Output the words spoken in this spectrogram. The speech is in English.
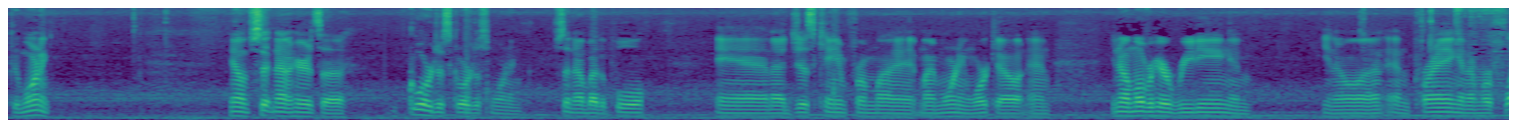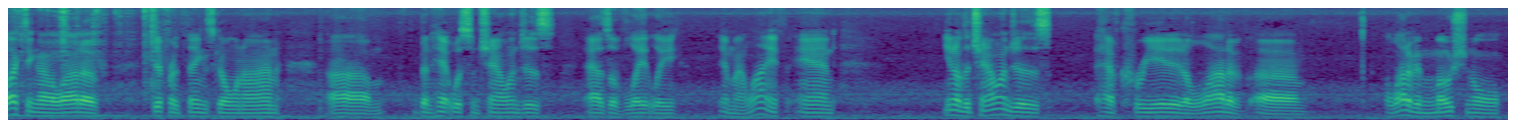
Good morning. You know, I'm sitting out here. It's a gorgeous, gorgeous morning. I'm sitting out by the pool, and I just came from my, my morning workout. And, you know, I'm over here reading and, you know, and praying, and I'm reflecting on a lot of different things going on. Um, been hit with some challenges as of lately in my life, and, you know, the challenges have created a lot of. Uh, a lot of emotional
